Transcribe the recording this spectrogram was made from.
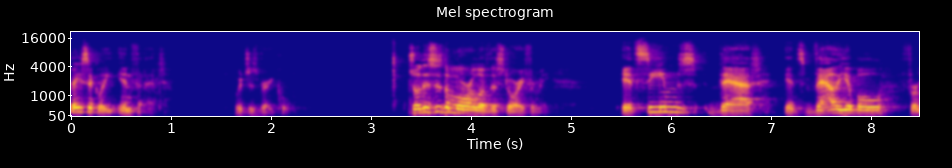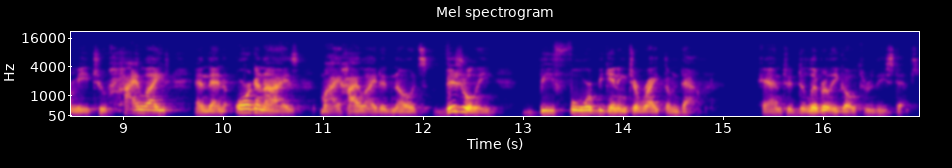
basically infinite, which is very cool. So this is the moral of the story for me. It seems that it's valuable for me to highlight and then organize my highlighted notes visually before beginning to write them down and to deliberately go through these steps.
